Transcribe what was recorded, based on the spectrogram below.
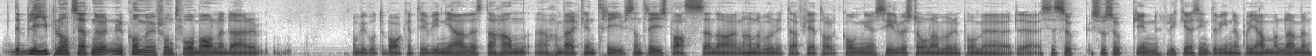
det blir på något sätt, nu, nu kommer vi från två banor där, om vi går tillbaka till Vinales, där han, han verkligen trivs. Han trivs på Assen, han, han har vunnit där flertalet gånger. Silverstone har vunnit på med eh, Suzuki, Suzuki lyckades inte vinna på Jamman där, men,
